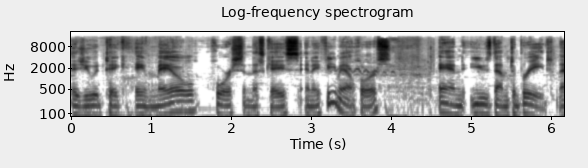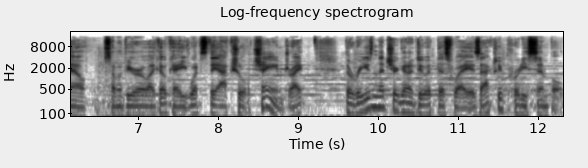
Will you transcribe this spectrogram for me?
is you would take a male horse in this case and a female horse and use them to breed. Now, some of you are like, okay, what's the actual change, right? The reason that you're going to do it this way is actually pretty simple.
